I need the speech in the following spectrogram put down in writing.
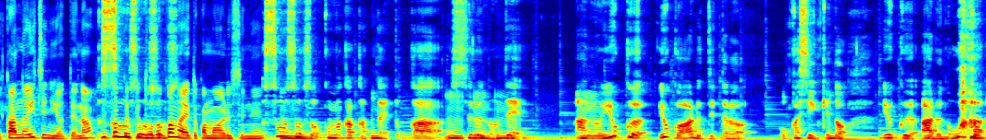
うんうんうんうん血管の位置によってな。深くて届かないとかもあるしね。そうそうそう、細かかったりとかするので、あのうん。よくよくあるって言ったらおかしいけど、よくあるのは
